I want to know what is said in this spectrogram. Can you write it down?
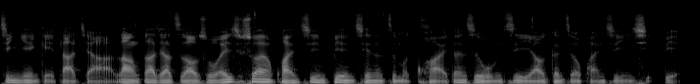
经验给大家，让大家知道说，哎、虽然环境变迁的这么快，但是我们自己也要跟着环境一起变。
